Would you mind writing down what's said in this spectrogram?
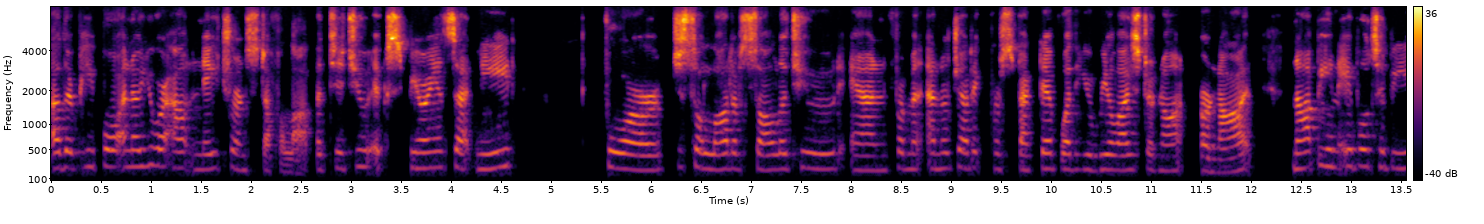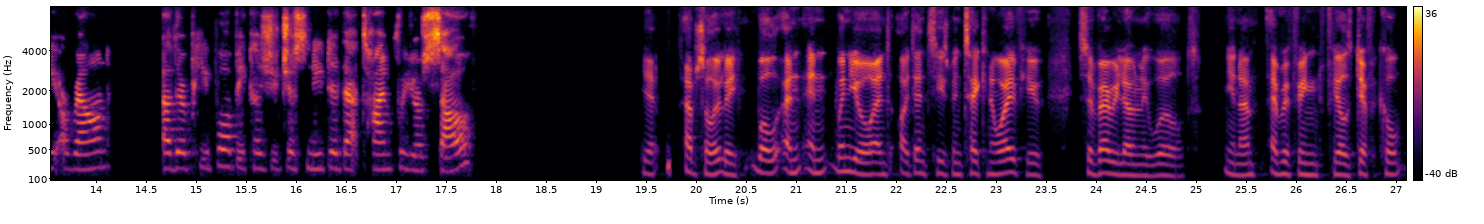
other people? I know you were out in nature and stuff a lot, but did you experience that need for just a lot of solitude and from an energetic perspective, whether you realized or not or not, not being able to be around other people because you just needed that time for yourself? Yeah, absolutely. Well, and and when your identity has been taken away from you, it's a very lonely world. You know, everything feels difficult.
